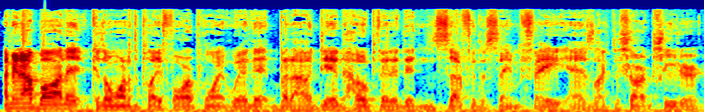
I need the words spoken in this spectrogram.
I mean, I bought it because I wanted to play Farpoint with it, but I did hope that it didn't suffer the same fate as like the sharpshooter,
